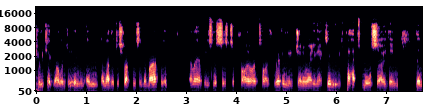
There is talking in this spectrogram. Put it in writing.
through technology and, and, and other disruptors in the market allow businesses to prioritise revenue generating activities, perhaps more so than than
